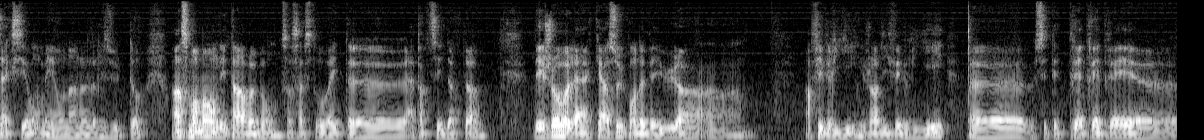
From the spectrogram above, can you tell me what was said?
actions, mais on en a le résultat. En ce moment, on est en rebond. Ça, ça se trouve être euh, à partir d'octobre. Déjà, la cassure qu'on avait eue en, février, janvier-février, euh, c'était très, très, très euh,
